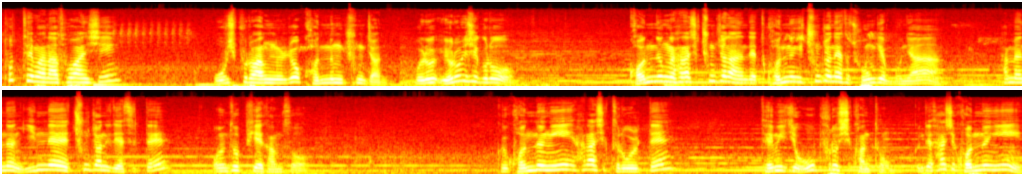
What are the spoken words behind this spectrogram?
토템 하나 소환 시 50% 확률로 권능 충전. 뭐 요런 식으로 권능을 하나씩 충전하는데 권능이 충전해서 좋은 게 뭐냐 하면은 인내 충전이 됐을 때 원소 피해 감소 그리고 권능이 하나씩 들어올 때 데미지 5%씩 관통. 근데 사실 권능이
